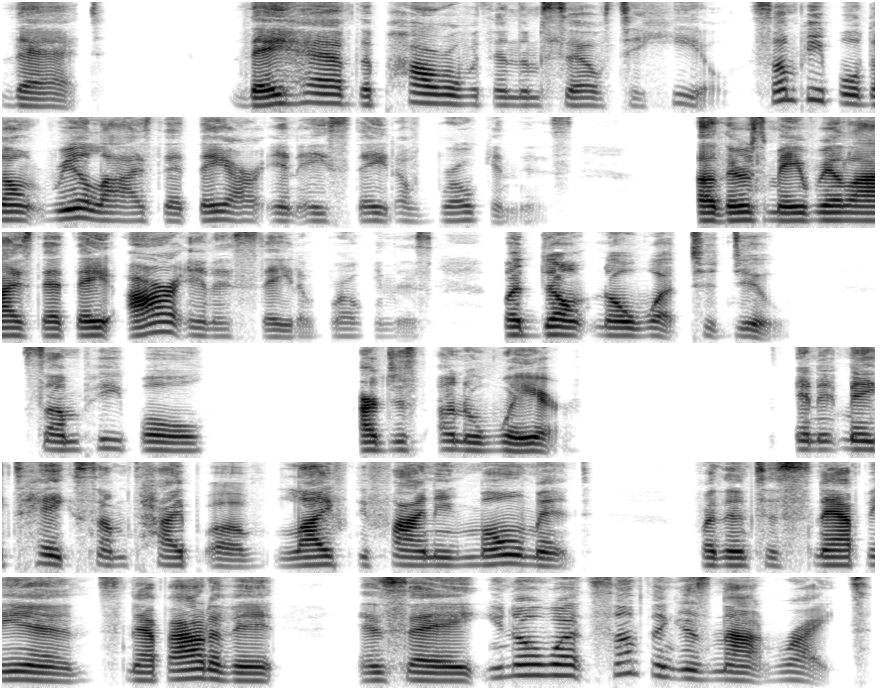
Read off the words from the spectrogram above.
that they have the power within themselves to heal. Some people don't realize that they are in a state of brokenness. Others may realize that they are in a state of brokenness, but don't know what to do. Some people are just unaware, and it may take some type of life defining moment for them to snap in, snap out of it, and say, you know what, something is not right.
